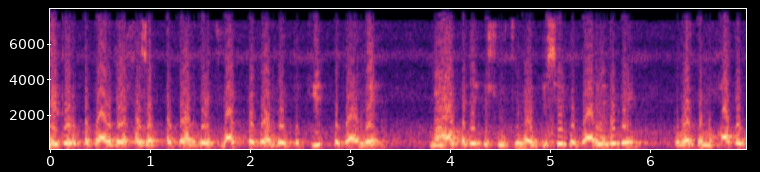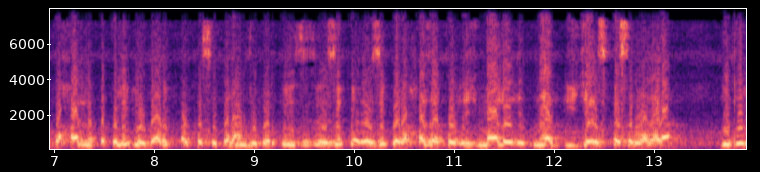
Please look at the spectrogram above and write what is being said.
ذکر پکار دی حذف پکار دی اطلاق پکار دی تکید پکار دی نو په دې کې سوچونه او کیسې کاري نه کوي په ور د مخاطب د حال نه پته لګي او ډایرکټ اکس کلام ذکر کوي ذکر ذکر حذف او اجمال اتناب ایجاز کسر وغیرہ دې ټول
